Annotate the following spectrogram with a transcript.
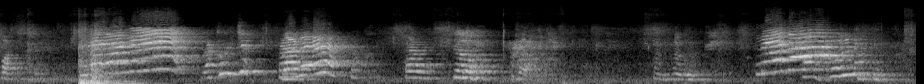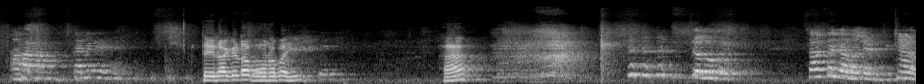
ਪਾਸ ਰੱਖ ਵਿੱਚ। ਫੜਾ ਦੇ। ਚਲੋ। ਹਾਂ ਕੱਲ ਗਏ ਤੇਰਾ ਕਿਹੜਾ ਫੋਨ ਆ ਭਾਈ? ਹੈ? ਚਲੋ ਫਿਰ। ਸਭ ਤੋਂ ਜ਼ਿਆਦਾ ਲੇਟ ਜੀ ਚਲੋ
